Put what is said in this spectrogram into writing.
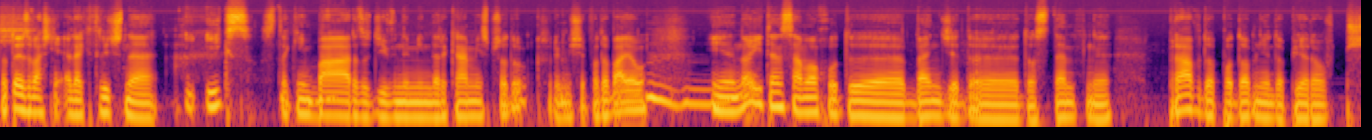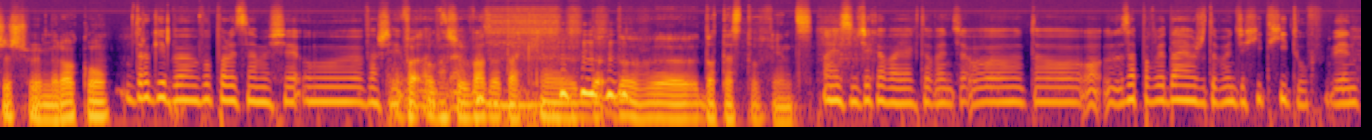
no to jest właśnie elektryczne iX z takimi bardzo dziwnymi nerkami z przodu, które mi się podobają. Mhm. I, no i ten samochód e, będzie do, dostępny prawdopodobnie dopiero w przyszłym roku. Drogie BMW, polecamy się u waszej Wa, uwadze. waszej uwadze tak e, do, do, do testów, więc No, jestem ciekawa, jak to będzie, bo to zapowiadają, że to będzie hit hitów, więc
